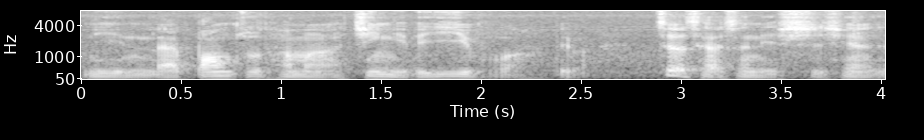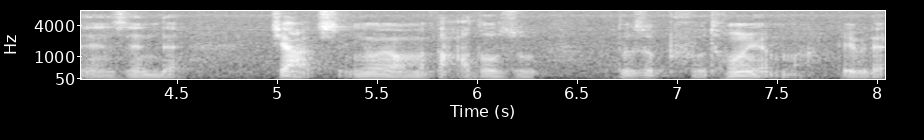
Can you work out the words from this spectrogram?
你来帮助他们啊，尽你的义务啊，对吧？这才是你实现人生的价值，因为我们大多数都是普通人嘛，对不对？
